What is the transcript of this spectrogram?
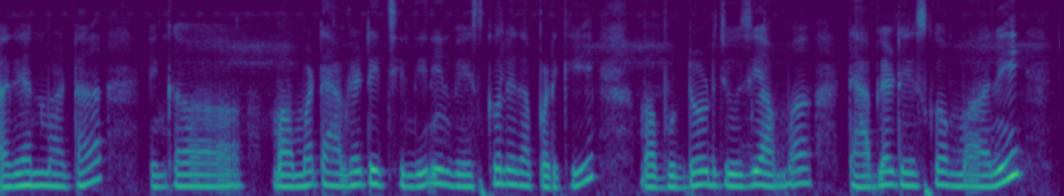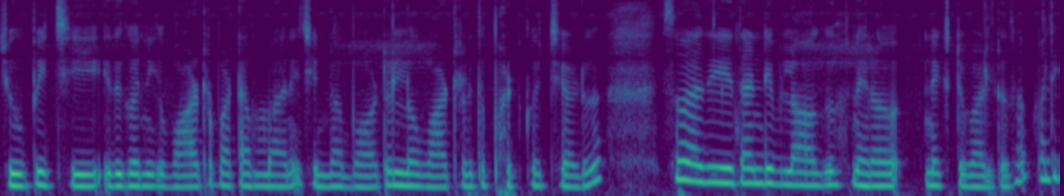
అదే అనమాట ఇంకా మా అమ్మ ట్యాబ్లెట్ ఇచ్చింది. నేను వేసుకోలేదు అప్పటికి. మా బుడ్డోడు చూసి అమ్మ ట్యాబ్లెట్ వేసుకోమ్మా అని చూపించి ఇదిగో నీకు వాటర్ పట్టమ్మా అని చిన్న బాటిల్లో వాటర్తో పట్టుకొచ్చాడు. సో అది ఇదండి వ్లాగ్. నేను నెక్స్ట్ వాళ్ళతో మళ్ళీ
